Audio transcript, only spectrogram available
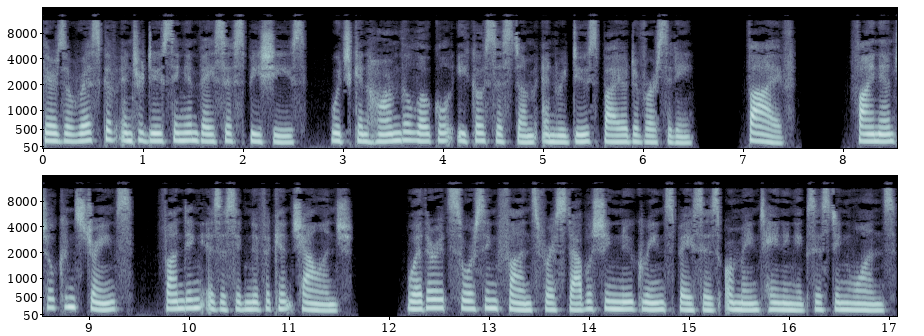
There's a risk of introducing invasive species, which can harm the local ecosystem and reduce biodiversity. 5. Financial constraints Funding is a significant challenge. Whether it's sourcing funds for establishing new green spaces or maintaining existing ones,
